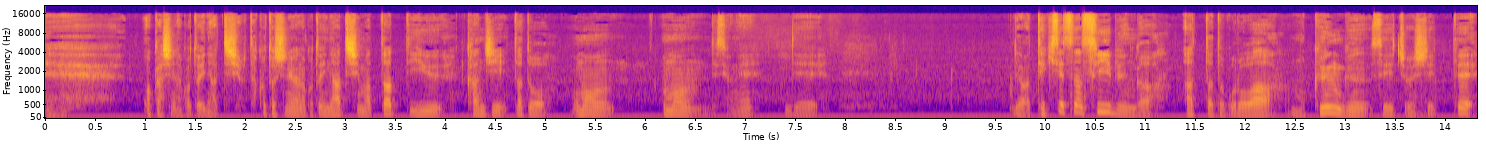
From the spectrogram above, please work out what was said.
えー、おかしなことになってしまった。今年のようなことになってしまったっていう感じだと思う思うんですよね。ででは適切な水分があったところはもうぐんぐん成長していって、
